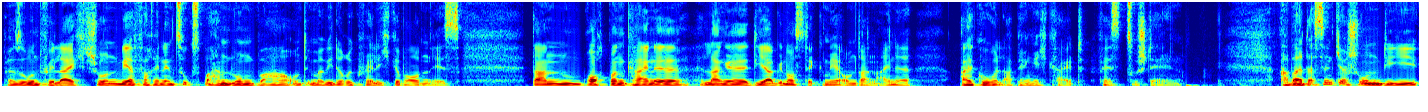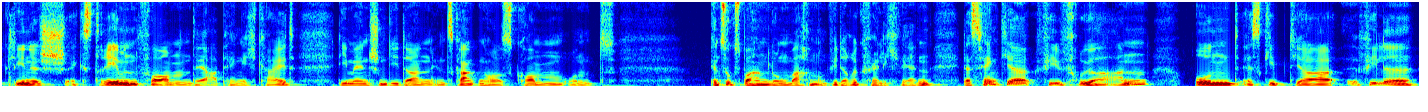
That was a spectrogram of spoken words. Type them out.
Person vielleicht schon mehrfach in Entzugsbehandlung war und immer wieder rückfällig geworden ist, dann braucht man keine lange Diagnostik mehr, um dann eine Alkoholabhängigkeit festzustellen. Aber das sind ja schon die klinisch extremen Formen der Abhängigkeit, die Menschen, die dann ins Krankenhaus kommen und Entzugsbehandlungen machen und wieder rückfällig werden. Das fängt ja viel früher an und es gibt ja viele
